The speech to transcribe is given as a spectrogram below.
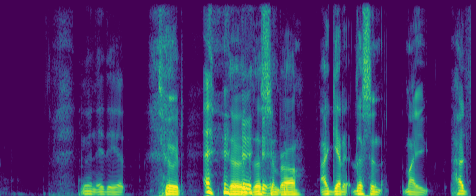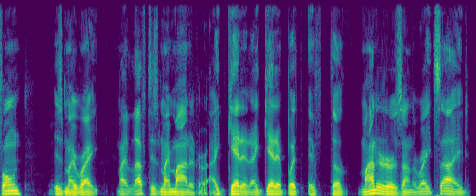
you an idiot. Dude, dude, listen, bro. I get it. Listen, my headphone is my right. My left is my monitor. I get it. I get it. But if the monitor is on the right side,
